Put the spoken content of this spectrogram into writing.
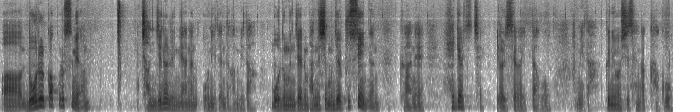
어, 노를 거꾸로 쓰면 전진을 의미하는 온이 된다고 합니다. 모든 문제는 반드시 문제를 풀 수 있는 그 안에 해결책 열쇠가 있다고 합니다. 끊임없이 생각하고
